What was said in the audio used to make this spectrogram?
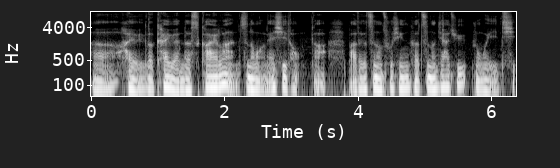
呃，还有一个开源的 Skyline 智能网联系统啊，把这个智能出行和智能家居融为一体，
